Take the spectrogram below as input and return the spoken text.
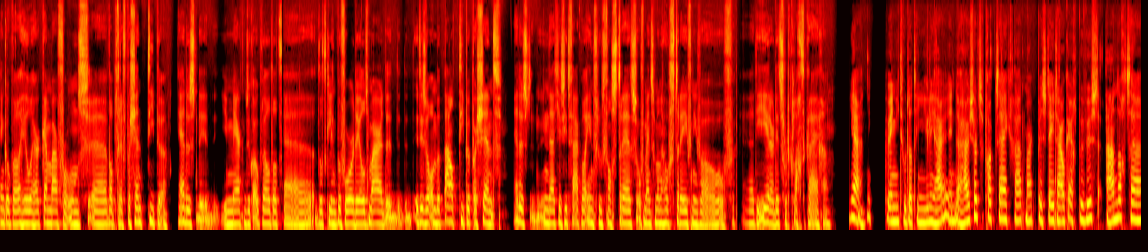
Ik denk ook wel heel herkenbaar voor ons uh, wat betreft patiënttype. Ja, dus de, je merkt natuurlijk ook wel dat, uh, dat klinkt bevoordeeld, maar de, de, het is wel een bepaald type patiënt. Ja, dus inderdaad, je ziet vaak wel invloed van stress of mensen met een hoog streefniveau of uh, die eerder dit soort klachten krijgen. Ja, ik weet niet hoe dat in jullie in de huisartsenpraktijk gaat, maar ik besteed daar ook echt bewust aandacht uh,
